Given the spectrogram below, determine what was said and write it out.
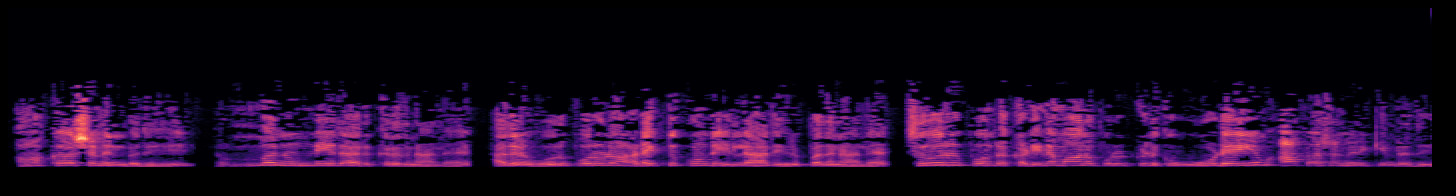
ஆகாசம் என்பது ரொம்ப நுண்ணியதா இருக்கிறதுனால அதுல ஒரு பொருளும் அடைத்து கொண்டு இல்லாது இருப்பதனால சுவரு போன்ற கடினமான பொருட்களுக்கு ஊடேயும் ஆகாசம் இருக்கின்றது.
